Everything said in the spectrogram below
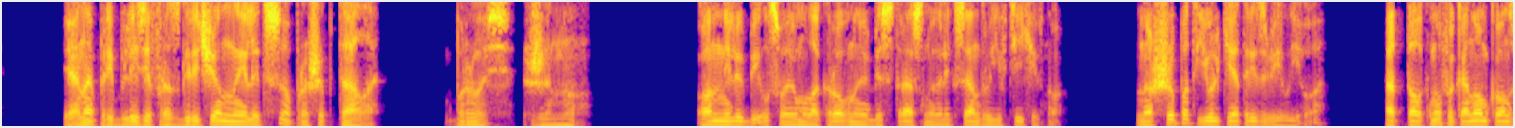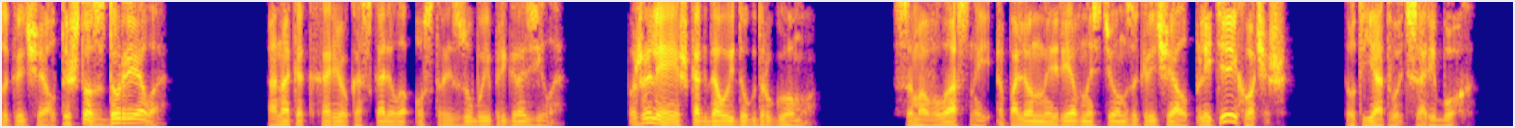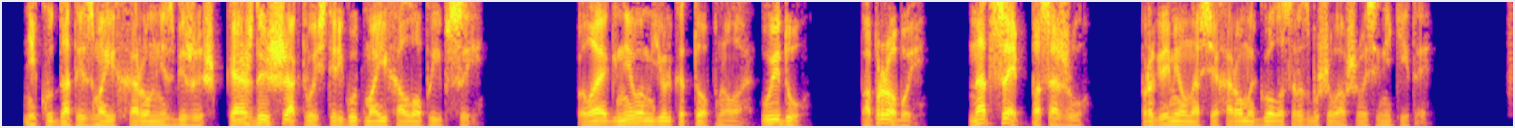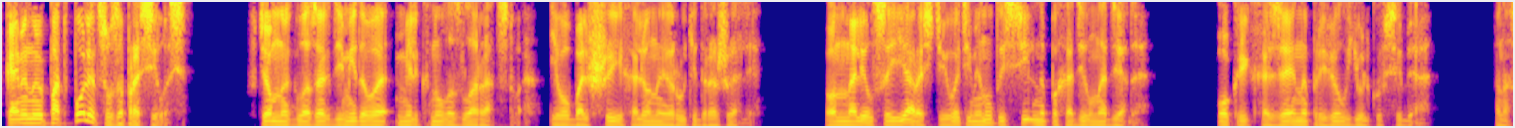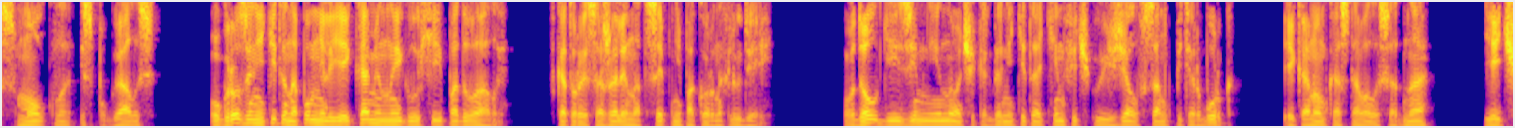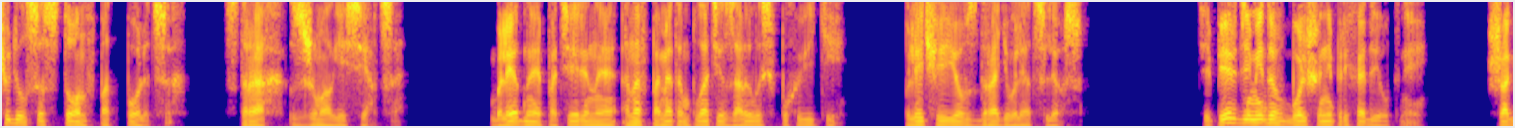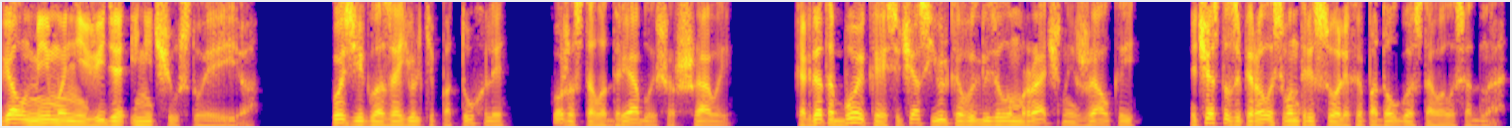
И она, приблизив разгоряченное лицо, прошептала «Брось жену». Он не любил свою малокровную, бесстрастную Александру Евтихевну. Но шепот Юльки отрезвил его. Оттолкнув экономку, он закричал «Ты что, сдурела? Она, как хорек, оскалила острые зубы и пригрозила. «Пожалеешь, когда уйду к другому». Самовластный, опаленный ревностью, он закричал. «Плетей хочешь? Тут я твой царь и бог. Никуда ты из моих хором не сбежишь. Каждый шаг твой стерегут мои холопы и псы». Пылая гневом, Юлька топнула. «Уйду. Попробуй. На цепь посажу!» Прогремел на все хоромы голос разбушевавшегося Никиты. «В каменную подполицу запросилась?» В темных глазах Демидова мелькнуло злорадство. Его большие холеные руки дрожали. Он налился яростью и в эти минуты сильно походил на деда. Окрик хозяина привел Юльку в себя. Она смолкла, испугалась. Угрозы Никиты напомнили ей каменные глухие подвалы, в которые сажали на цепь непокорных людей. В долгие зимние ночи, когда Никита Акинфич уезжал в Санкт-Петербург, экономка оставалась одна, ей чудился стон в подполицах. Страх сжимал ей сердце. Бледная, потерянная, она в помятом платье зарылась в пуховики. Плечи ее вздрагивали от слез. Теперь Демидов больше не приходил к ней. Шагал мимо, не видя и не чувствуя ее. Козьи глаза Юльки потухли, кожа стала дряблой, шершавой. Когда-то бойкая, сейчас Юлька выглядела мрачной, жалкой и часто запиралась в антресолях и подолгу оставалась одна.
